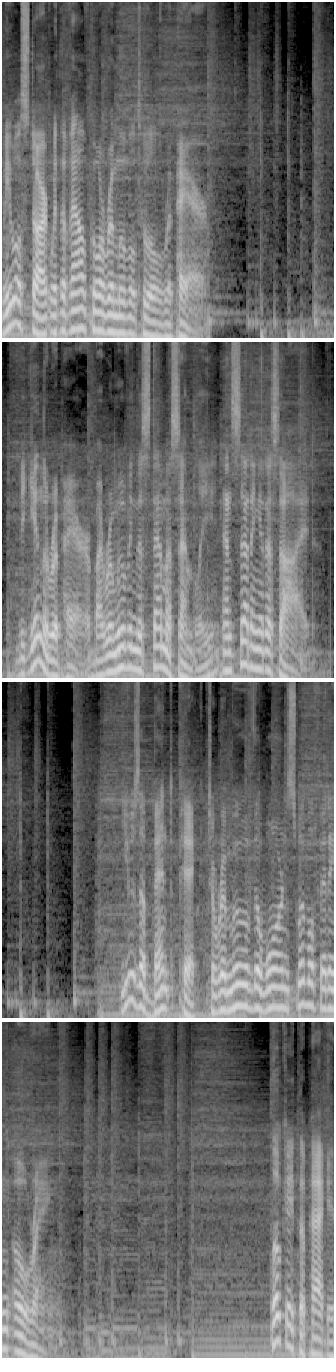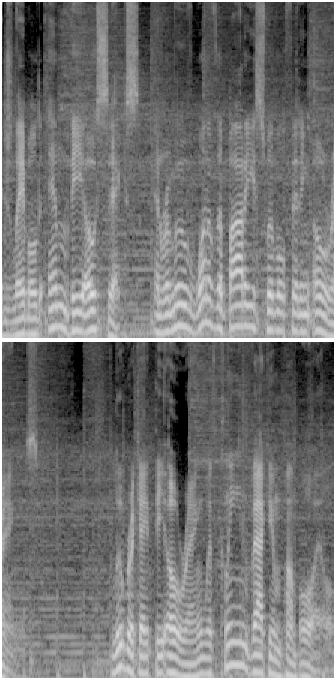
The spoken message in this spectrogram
We will start with the valve core removal tool repair. Begin the repair by removing the stem assembly and setting it aside. Use a bent pick to remove the worn swivel fitting O-ring. Locate the package labeled MV06 and remove one of the body swivel fitting O-rings. Lubricate the O-ring with clean vacuum pump oil.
